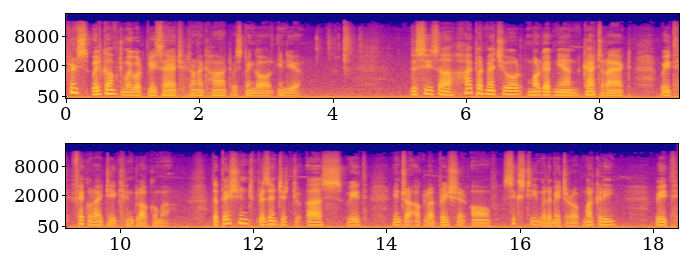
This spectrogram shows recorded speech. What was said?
Friends, welcome to my workplace at Ranaghat, West Bengal, India. This is a hypermature Morgagnian cataract with phacolytic glaucoma. The patient presented to us with intraocular pressure of 60 millimeter of mercury with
